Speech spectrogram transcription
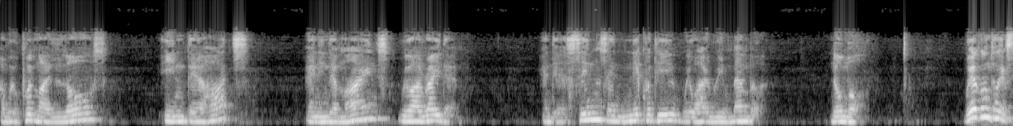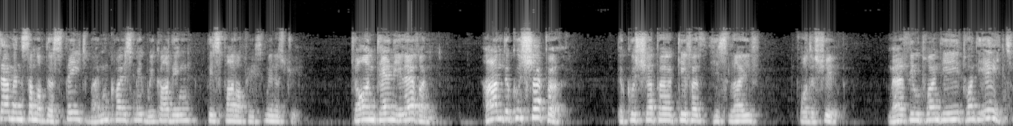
I will put my laws in their hearts, and in their minds will I write them, and their sins and iniquity will I remember no more. We're going to examine some of the statements Christ made regarding this part of his ministry. John 10 11. I'm the good shepherd. The good shepherd giveth his life for the sheep. Matthew 20, 28.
